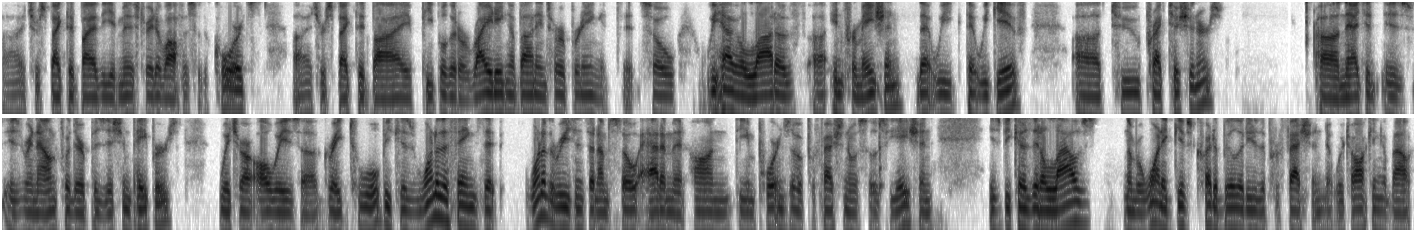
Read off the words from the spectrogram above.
Uh, it's respected by the administrative office of the courts. Uh, it's respected by people that are writing about interpreting. It, it, so we have a lot of uh, information that we that we give uh, to practitioners. Uh, is is renowned for their position papers, which are always a great tool because one of the things that one of the reasons that I'm so adamant on the importance of a professional association is because it allows number one, it gives credibility to the profession that we're talking about,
